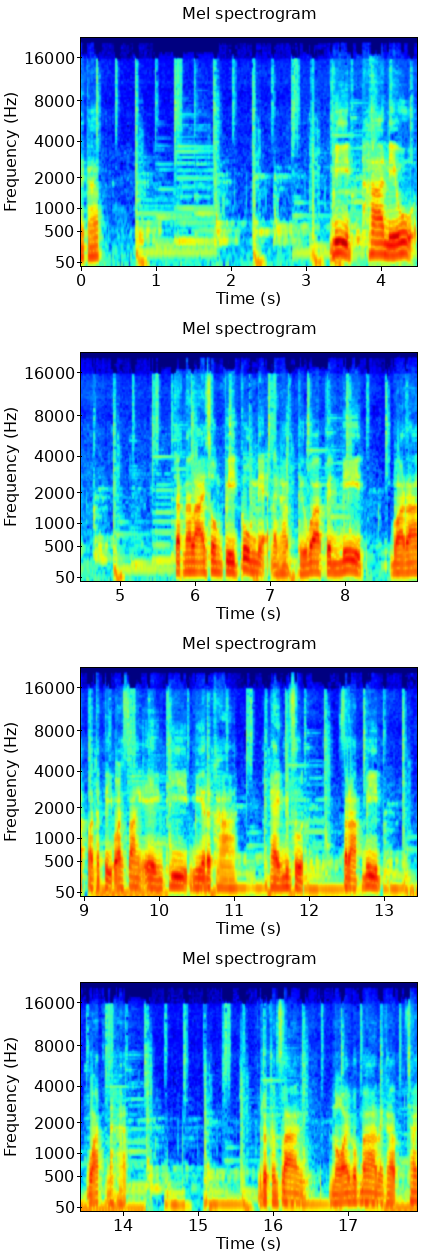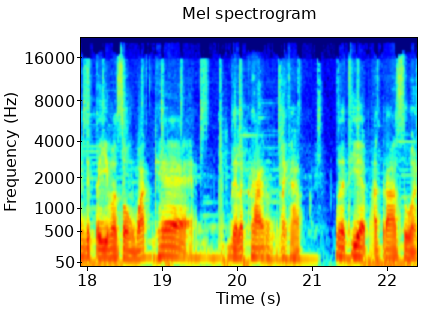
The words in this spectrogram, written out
นะครับมีด 5 นิ้ว จัดนารายทรงปีกุ้งเนี่ยนะครับถือว่าเป็นมีดวาระปกติวัดสร้างเองที่มีราคาแพงที่สุดสำหรับมีดวัดนะครับจำนวนการสร้างน้อยมากๆนะครับ ช่างจะตีมาส่งวัดแค่เดือนละครั้งนะครับ เมื่อเทียบอัตราส่วน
